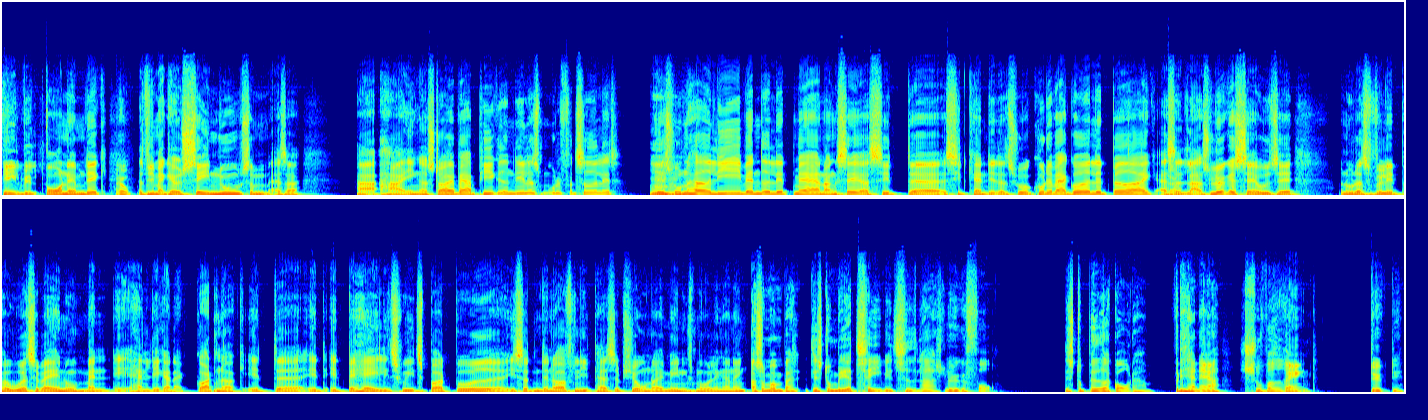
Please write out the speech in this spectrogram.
Helt vildt. Fornemt, ikke? Jo. Altså, fordi man kan jo se nu, som, altså, har, har Inger Støjberg pigget en lille smule for tidligt? Mm. Hvis hun havde lige ventet lidt med at annoncere sit, uh, sit kandidatur, kunne det være gået lidt bedre, ikke? Altså, jo. Lars Lykke ser ud til, og nu er der selvfølgelig et par uger tilbage nu, men det, han ligger da godt nok et, uh, et, et behageligt sweet spot, både uh, i sådan den offentlige perception og i meningsmålingerne, ikke? Og så må man bare, desto mere tv-tid Lars Lykke får, desto bedre går det ham. Fordi han er suverænt dygtig.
